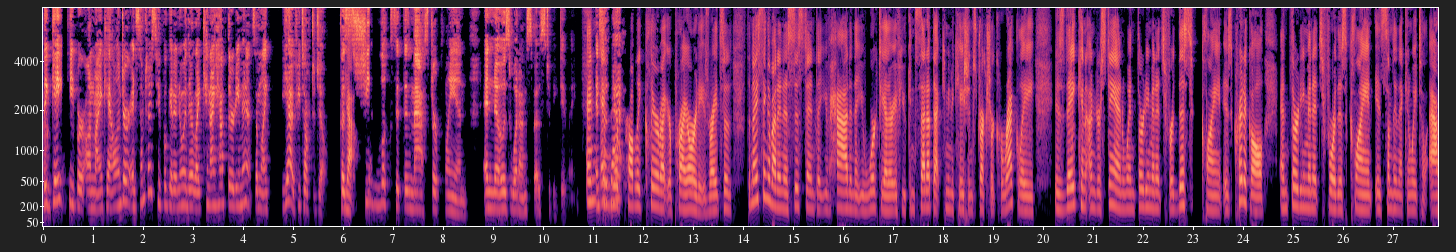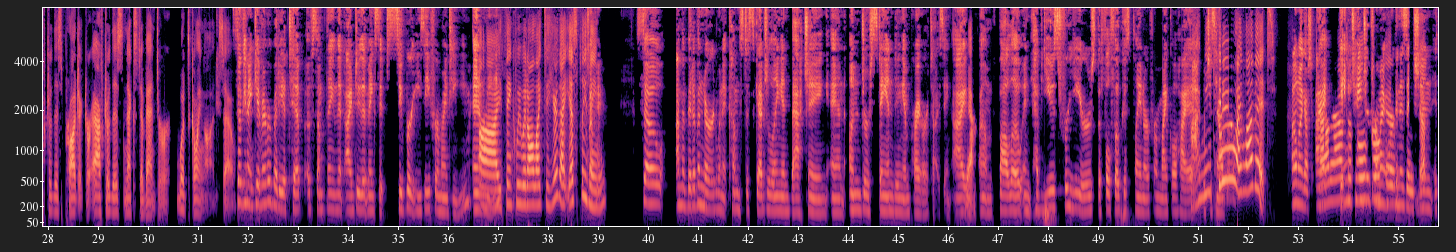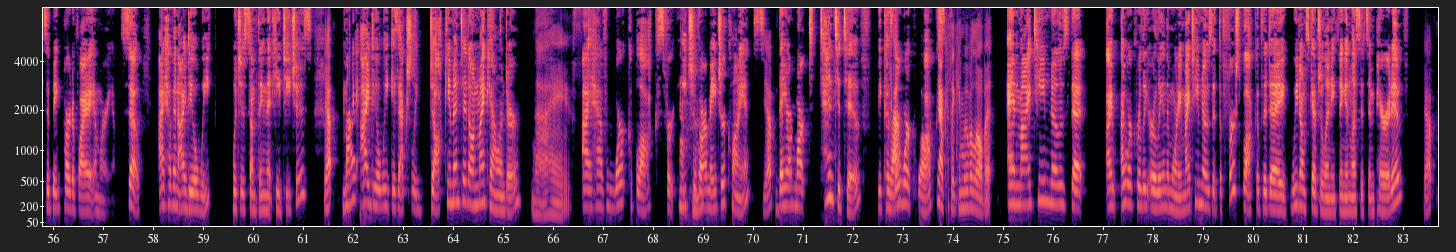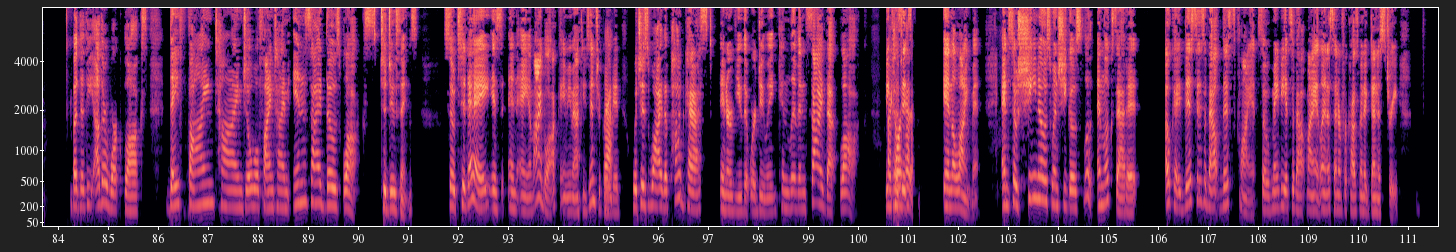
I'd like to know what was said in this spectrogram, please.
The gatekeeper on my calendar. And sometimes people get annoyed. They're like, can I have 30 minutes? I'm like, yeah, if you talk to Jill, because she looks at the master plan and knows what I'm supposed to be doing. And, and, so and that, you're probably clear about your priorities, right? So the nice thing about an assistant that you've had and that you've worked together, if you can set up that communication structure correctly, is they can understand when 30 minutes for this client is critical and 30 minutes for this client is something that can wait till after this project or after this next event or what's going on. So So can I give everybody a tip of something that I do that makes it super easy for my team? And I think we would all like to hear that. Yes, please, okay. Amy. So I'm a bit of a nerd when it comes to scheduling and batching and understanding and prioritizing. I yeah. um, follow and have used for years the full focus planner from Michael Hyatt. I, me too. Now- I love it. Oh my gosh. I game changer for my organization. Yep. It's a big part of why I am where I am. So I have an ideal week, which is something that he teaches. Yep. My ideal week is actually documented on my calendar. Nice. I have work blocks for each mm-hmm. of our major clients. Yep. They are marked tentative because yep. they're work blocks. Yeah, because they can move a little bit. And my team knows that I, I work really early in the morning. My team knows that the first block of the day, we don't schedule anything unless it's imperative. Yep. But that the other work blocks, they find time, Jill will find time inside those blocks to do things. So today is an AMI block, Amy Matthews Integrated, yeah. which is why the podcast interview that we're doing can live inside that block because it's it. in alignment. And so she knows when she goes look and looks at it, okay, this is about this client. So maybe it's about my Atlanta Center for Cosmetic Dentistry.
